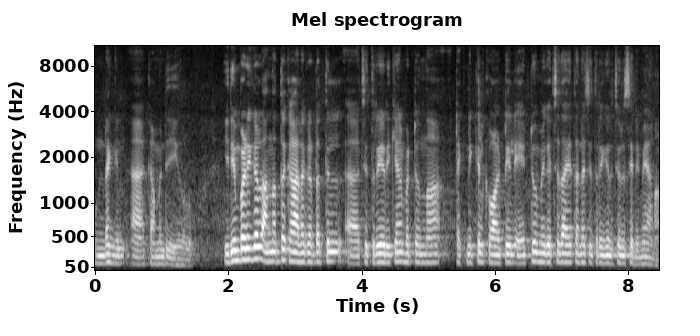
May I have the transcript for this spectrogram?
ഉണ്ടെങ്കിൽ കമന്റ് ചെയ്തോളൂ. ഇരുമ്പഴികൾ അന്നത്തെ കാലഘട്ടത്തിൽ ചിത്രീകരിക്കാൻ പറ്റുന്ന ടെക്നിക്കൽ ക്വാളിറ്റിയിൽ ഏറ്റവും മികച്ചതായി തന്നെ ചിത്രീകരിച്ച ഒരു സിനിമയാണ്.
